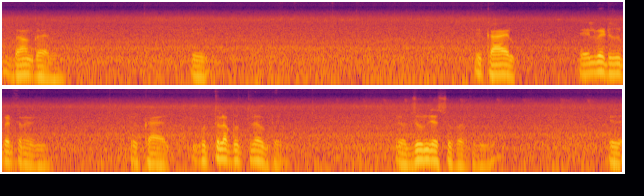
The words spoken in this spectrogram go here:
బాంకాయలు ఈ ఈ కాయలు రైల్వే పెట్టి చూపెడుతున్నాను ఈ కాయలు గుత్తుల గుత్తులే ఉంటాయి ఇది జూమ్ చేసి చూపెడుతుంది ఇది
